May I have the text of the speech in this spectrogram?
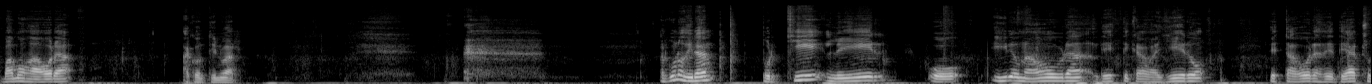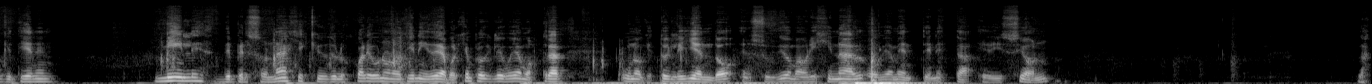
Vamos ahora a continuar. Algunos dirán, ¿por qué leer o ir a una obra de este caballero, estas obras de teatro que tienen miles de personajes que, de los cuales uno no tiene idea. Por ejemplo, les voy a mostrar uno que estoy leyendo en su idioma original, obviamente en esta edición. Las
